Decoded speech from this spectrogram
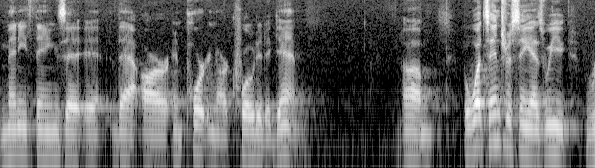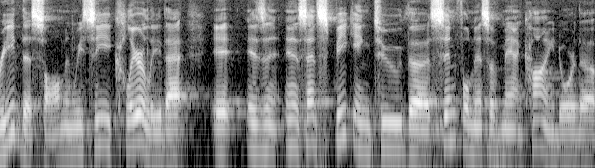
many things that, that are important are quoted again. Um, but what's interesting as we read this psalm and we see clearly that it is, in a sense, speaking to the sinfulness of mankind or the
